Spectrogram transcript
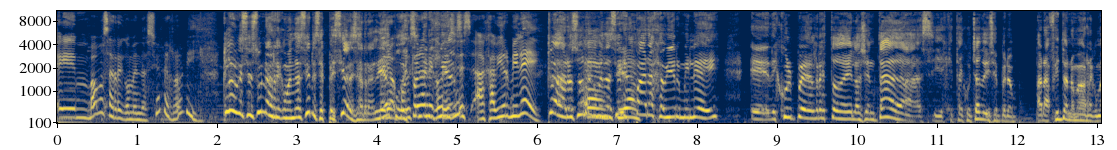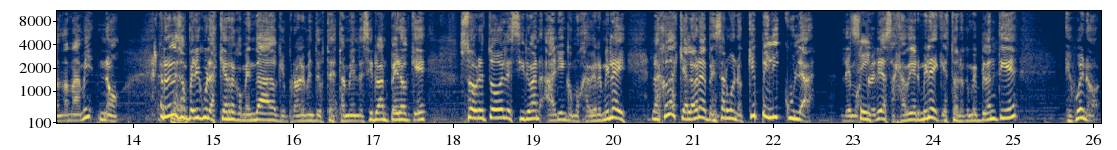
Eh, vamos a recomendaciones, Rory. Claro que esas son unas recomendaciones especiales en realidad. Pero porque porque son están las dirigidas- recomendaciones a Javier Milei. Claro, son Ah, recomendaciones mirá. para Javier Milei. Eh, disculpe el resto de la oyentada, si es que está escuchando y dice, pero para Fito no me va a recomendar nada a mí. No. En realidad son películas que he recomendado, que probablemente a ustedes también les sirvan, pero que sobre todo les sirvan a alguien como Javier Milei. La cosa es que a la hora de pensar, bueno, ¿qué película le Sí. mostrarías a Javier Milei? Que esto es lo que me planteé. Es bueno,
